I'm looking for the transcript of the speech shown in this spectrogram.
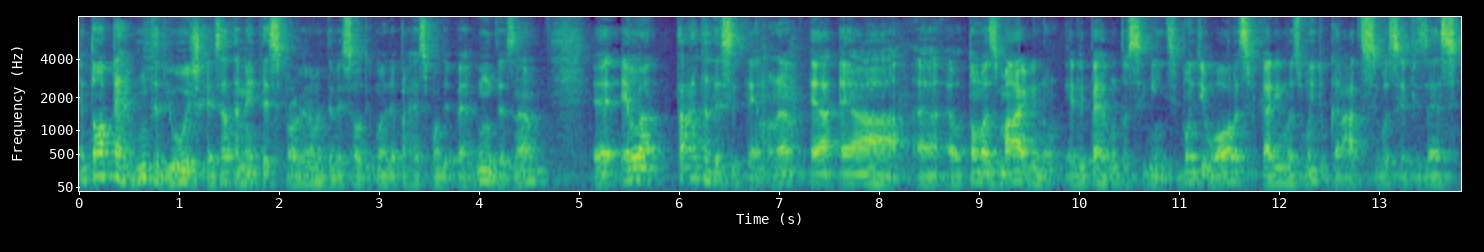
Então a pergunta de hoje, que é exatamente esse programa TV Saúde Quântica é para responder perguntas, né? É, ela trata desse tema. Né? É, é, a, é, é o Thomas Magno, ele pergunta o seguinte, Bom dia Wallace, ficaríamos muito gratos se você fizesse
